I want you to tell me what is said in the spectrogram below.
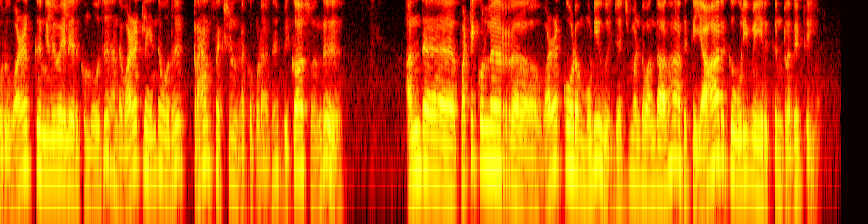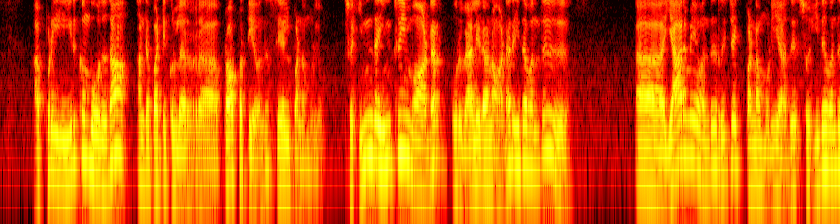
ஒரு வழக்கு நிலுவையில் இருக்கும்போது அந்த வழக்கில் எந்த ஒரு டிரான்சாக்ஷன் நடக்கக்கூடாது. பிகாஸ் வந்து அந்த பர்டிகுலர் வழக்கோட முடிவு ஜட்ஜ்மெண்ட் வந்தால் தான் அதுக்கு யாருக்கு உரிமை இருக்குன்றதே தெரியும். அப்படி இருக்கும்போது தான் அந்த பர்டிகுலர் ப்ராப்பர்ட்டியை வந்து சேல் பண்ண முடியும். ஸோ இந்த இன்ட்ரீம் ஆர்டர் ஒரு வேலிடான ஆர்டர் இதை வந்து யாருமே வந்து ரிஜெக்ட் பண்ண முடியாது. ஸோ இது வந்து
